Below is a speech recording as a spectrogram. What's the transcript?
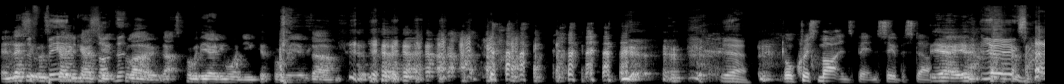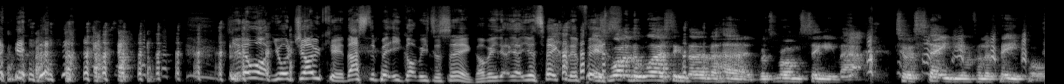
Unless it was Go feeling, it's Gadget like the- Flow, that's probably the only one you could probably have done. yeah. Or Chris Martin's bit in Superstar. Yeah, yeah. Yeah, exactly. you know what? You're joking. That's the bit he got me to sing. I mean, you're taking a piss. It's one of the worst things I've ever heard was Rom singing that to a stadium full of people.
